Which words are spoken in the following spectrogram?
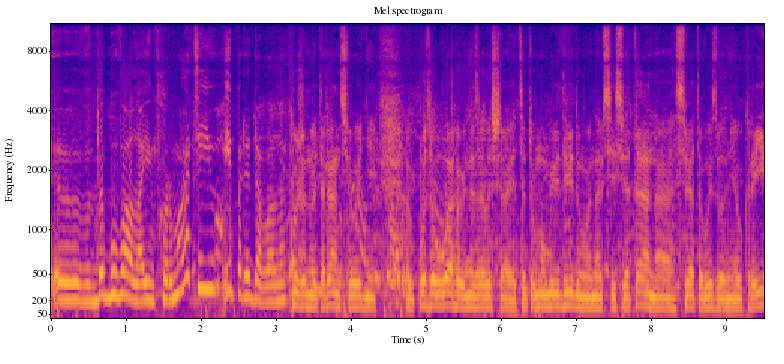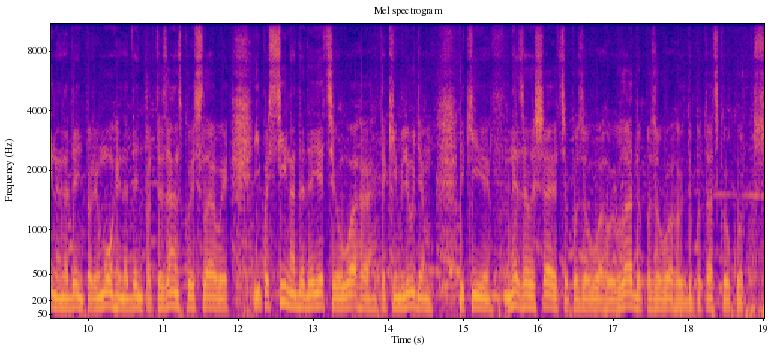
е, добувала інформацію і передавала. Кожен ветеран сьогодні поза увагою не залишається. Тому ми відвідуємо на всі свята, на свято визволення України, на День перемоги, на День партизанської слави. І постійно додається увага таким людям, які не залишаються поза увагою влади, поза увагою депутатського корпусу.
